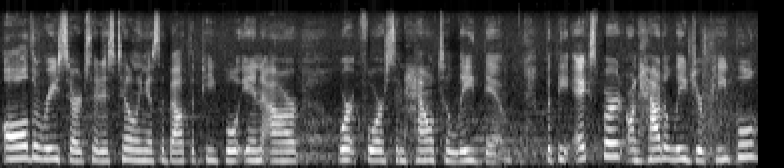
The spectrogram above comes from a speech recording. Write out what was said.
all the research that is telling us about the people in our workforce and how to lead them. But the expert on how to lead your people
